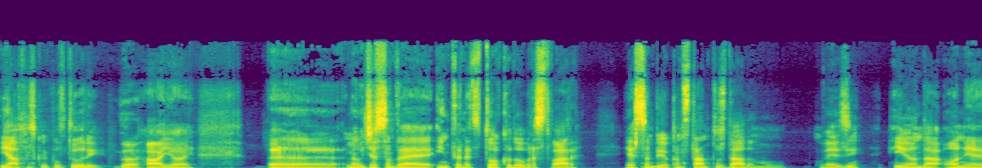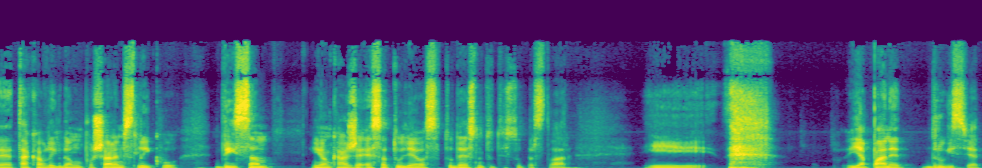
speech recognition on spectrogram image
Japanskoj kulturi? Da. Ajoj. E, naučio sam da je internet toliko dobra stvar, jer sam bio konstantno s dadom u, u vezi i onda on je takav lik da mu pošaljem sliku di sam i on kaže, e sad tu lijevo, sad tu desno, tu ti je super stvar. I Japan je drugi svijet.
